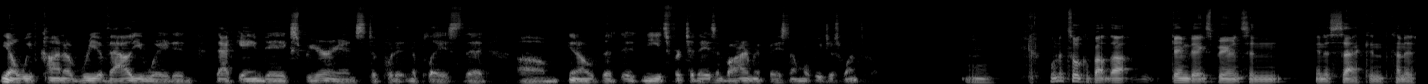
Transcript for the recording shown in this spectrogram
you know we've kind of reevaluated that game day experience to put it in a place that um, you know that it needs for today's environment based on what we just went through mm. i want to talk about that game day experience in in a sec and kind of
